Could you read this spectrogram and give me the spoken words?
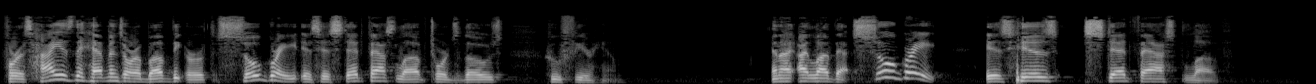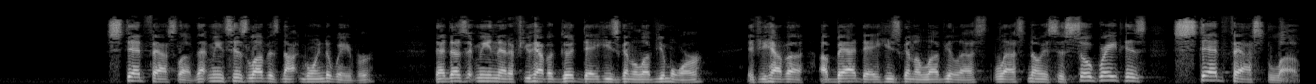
For as high as the heavens are above the earth, so great is his steadfast love towards those who fear him. And I, I love that. So great is his steadfast love. Steadfast love. That means his love is not going to waver. That doesn't mean that if you have a good day, he's going to love you more. If you have a, a bad day, he's going to love you less, less. No, he says, so great his steadfast love.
